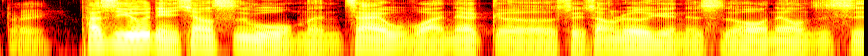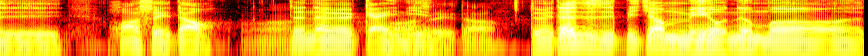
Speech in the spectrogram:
对，它是有点像是我们在玩那个水上乐园的时候那种，就是滑水道的那个概念，对，但是比较没有那么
